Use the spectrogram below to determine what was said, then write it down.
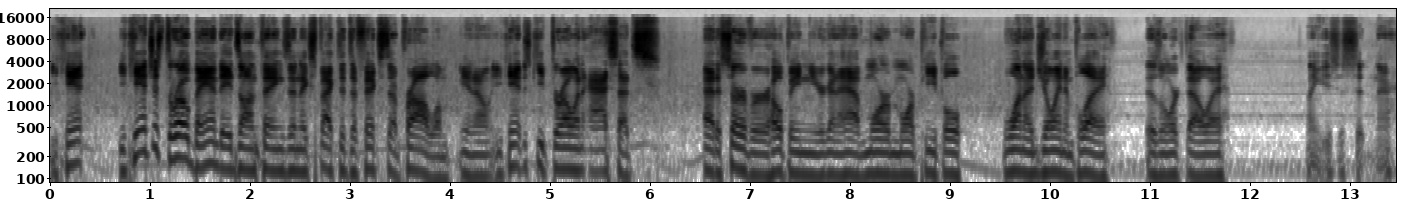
You can't you can't just throw band-aids on things and expect it to fix the problem, you know? You can't just keep throwing assets at a server hoping you're going to have more and more people want to join and play. It doesn't work that way. I think he's just sitting there.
